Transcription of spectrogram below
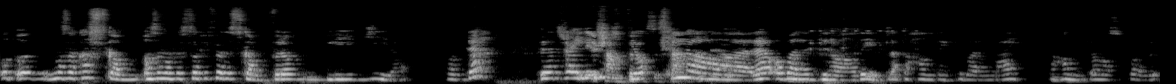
og, og man skal ikke ha skam altså Man skal ikke føle skam for å bli gira for det. Men jeg tror det er viktig å klare å bare dra det inn til at det handler egentlig bare om deg. Det handler om hva som foregår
